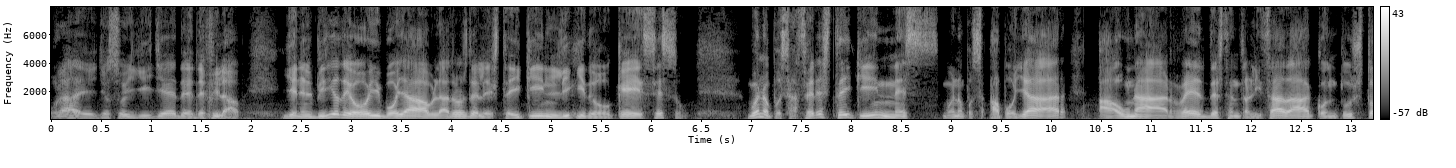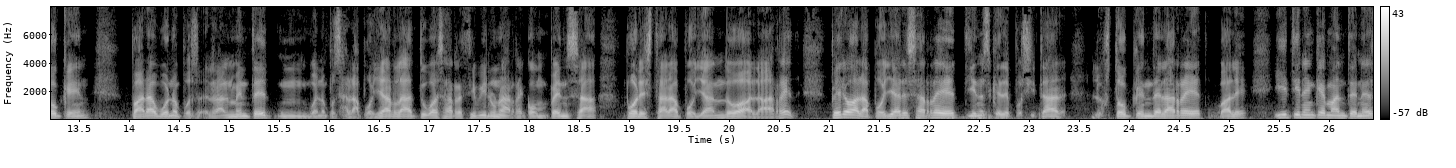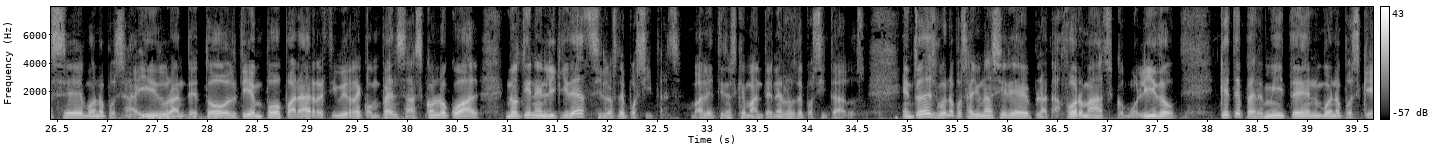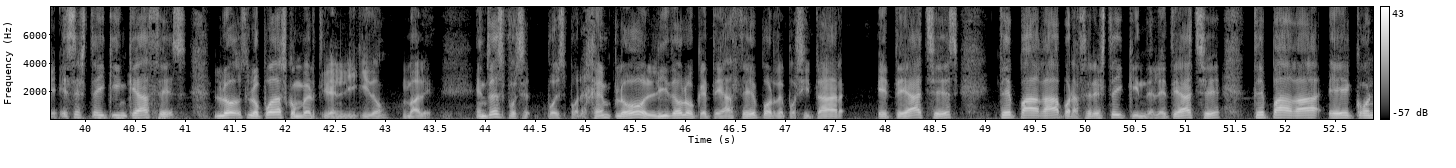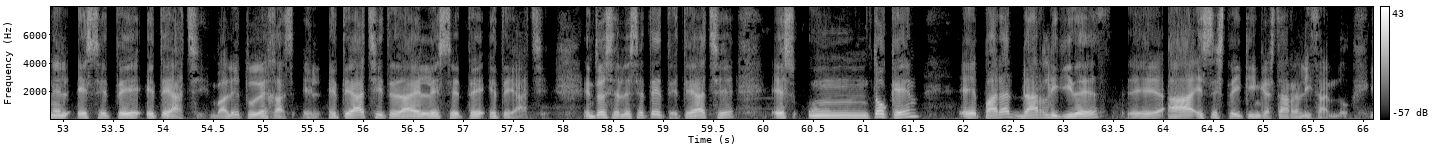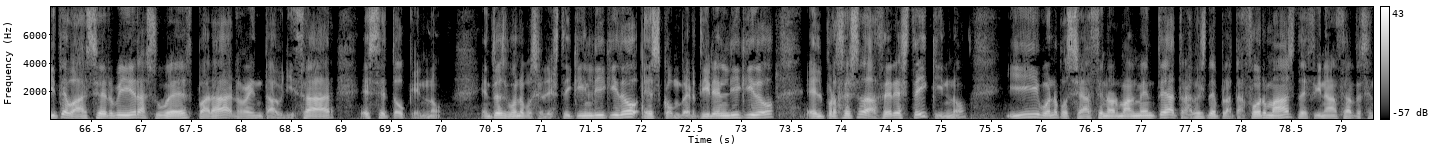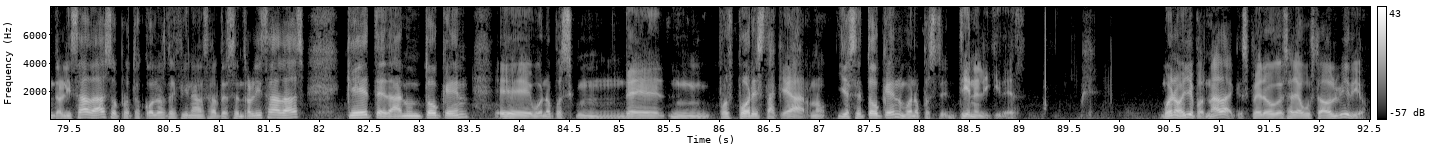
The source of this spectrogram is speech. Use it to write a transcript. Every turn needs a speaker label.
Speaker 1: Hola, eh, yo soy Guille de DefiLab y en el vídeo de hoy voy a hablaros del staking líquido. ¿Qué es eso? Bueno, pues hacer staking es, bueno, pues apoyar a una red descentralizada con tus tokens para, bueno, pues realmente, mm, bueno, pues al apoyarla tú vas a recibir una recompensa por estar apoyando a la red. Pero al apoyar esa red tienes que depositar los tokens de la red, ¿vale? Y tienen que mantenerse, bueno, pues ahí durante todo el tiempo para recibir recompensas, con lo cual no tienen liquidez si los depositas, ¿vale? Tienes que mantenerlos depositados. Entonces, bueno, pues hay una serie de plataformas como Lido que te permiten, bueno, pues que ese staking que haces lo, lo puedas convertir en líquido, ¿vale? Entonces, pues, pues por ejemplo, Lido lo que te hace por depositar ETHs, te paga, por hacer staking del ETH, te paga eh, con el STETH, ¿vale? Tú dejas el ETH y te da el STETH. Entonces el STETH es un token eh, para dar liquidez eh, a ese staking que estás realizando y te va a servir a su vez para rentabilizar ese token, ¿no? Entonces, bueno, pues el staking líquido es convertir en líquido el proceso de hacer staking, ¿no? Y bueno, pues se hace normalmente a través de plataformas de finanzas descentralizadas o protocolos de finanzas descentralizadas que te dan un token, eh, bueno, pues mm, mm, pues por estaquear, ¿no? Y ese token, bueno, pues tiene liquidez. Bueno, oye, pues nada, que espero que os haya gustado el vídeo.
